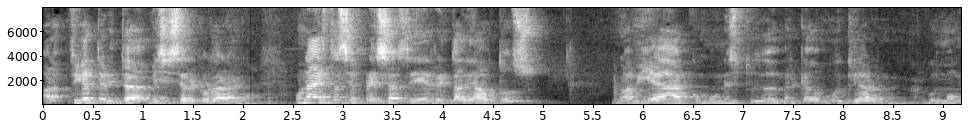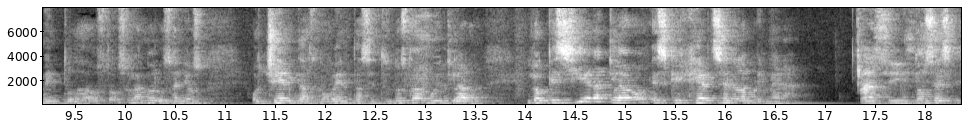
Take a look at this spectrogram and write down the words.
Ahora, fíjate, ahorita me hiciste recordar algo. Una de estas empresas de renta de autos, no había como un estudio de mercado muy claro en algún momento dado. Estamos hablando de los años 80, 90, entonces no estaba muy claro. Lo que sí era claro es que Hertz era la primera. Ah, sí. Entonces,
